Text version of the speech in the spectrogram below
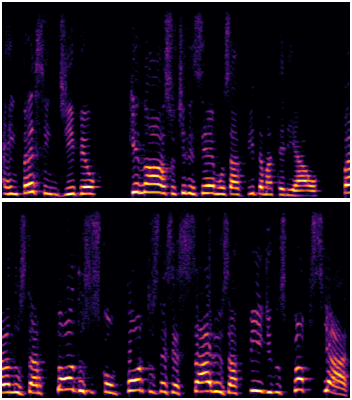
É imprescindível que nós utilizemos a vida material, para nos dar todos os confortos necessários a fim de nos propiciar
